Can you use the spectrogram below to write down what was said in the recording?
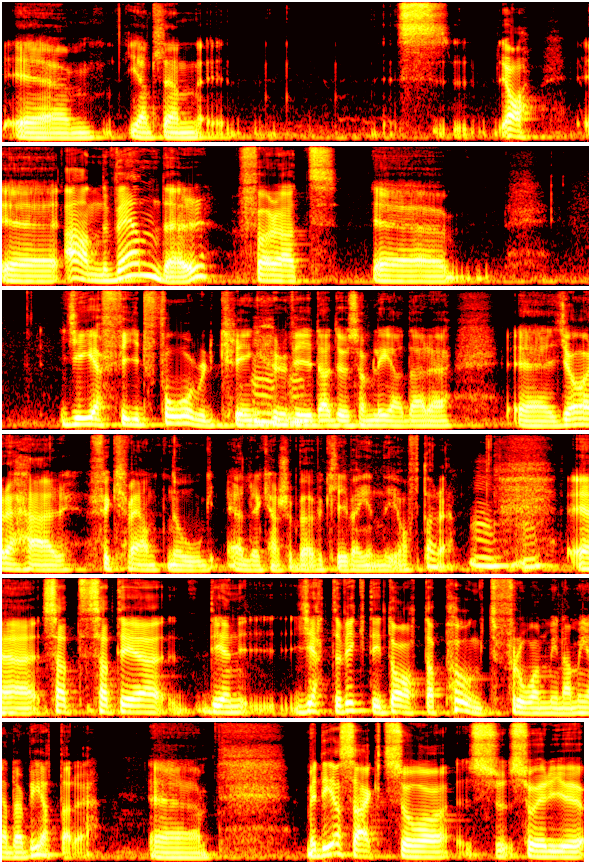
eh, egentligen ja, eh, använder för att eh, ge feed forward kring mm. huruvida du som ledare eh, gör det här frekvent nog eller kanske behöver kliva in i oftare. Mm. Mm. Eh, så att, så att det, det, är en jätteviktig datapunkt från mina medarbetare. Eh, med det sagt så, så, så, är det ju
